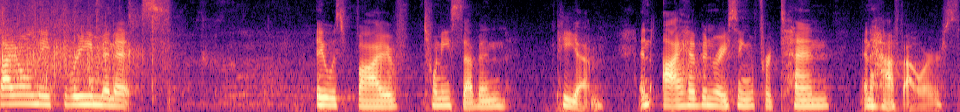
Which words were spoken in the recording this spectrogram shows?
By only three minutes. It was 5:27 p.m. and I have been racing for 10 and a half hours.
